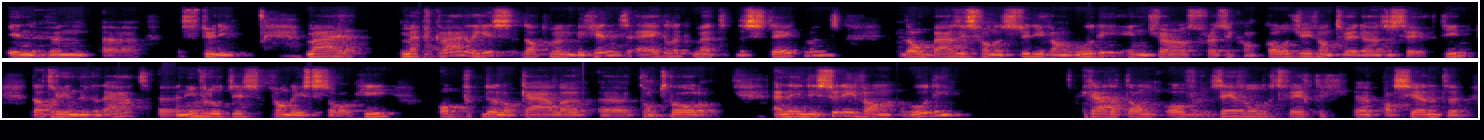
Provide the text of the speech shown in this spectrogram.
in hun uh, studie. Maar merkwaardig is dat men begint eigenlijk met de statement op basis van een studie van Woody in Journal of Forensic Oncology van 2017, dat er inderdaad een invloed is van de histologie op de lokale controle. En in die studie van Woody gaat het dan over 740 uh, patiënten,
